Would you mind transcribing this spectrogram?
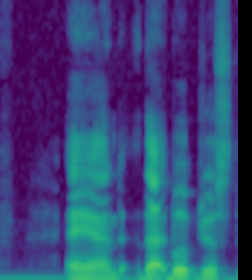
And that book just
